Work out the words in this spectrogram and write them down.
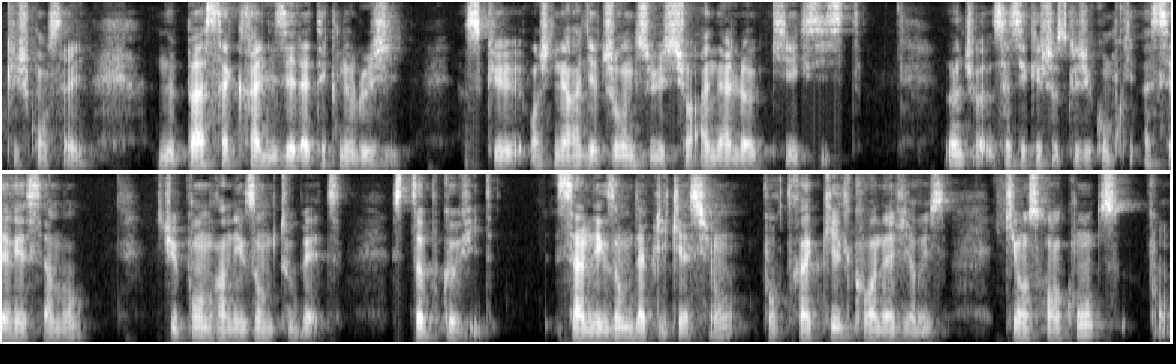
que je conseille, ne pas sacraliser la technologie. Parce qu'en général, il y a toujours une solution analogue qui existe. Donc, tu vois, ça, c'est quelque chose que j'ai compris assez récemment. Je vais prendre un exemple tout bête. Stop Covid. C'est un exemple d'application pour traquer le coronavirus, qui, on se rend compte, bon,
